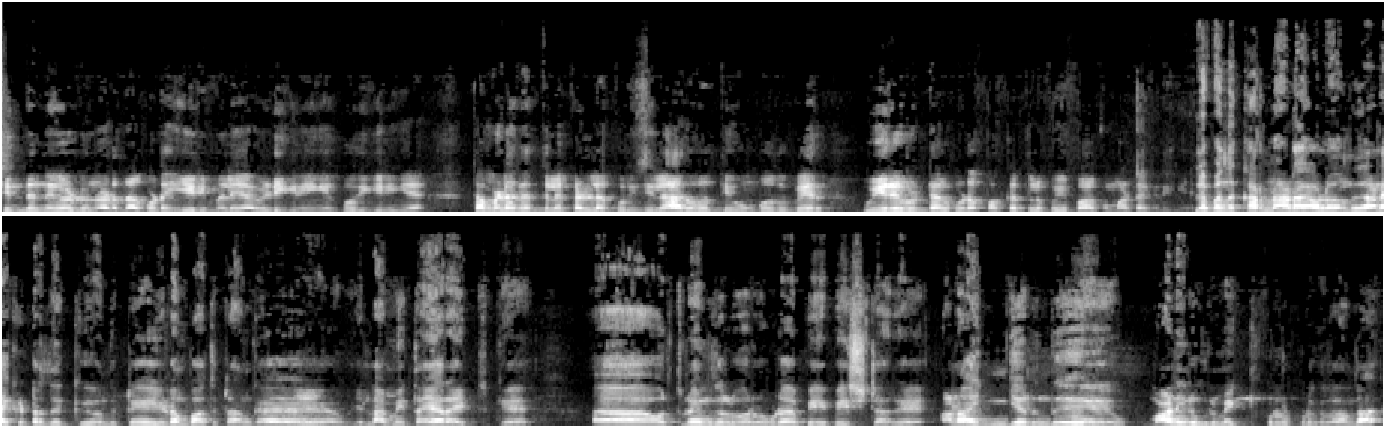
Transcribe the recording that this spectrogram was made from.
சின்ன நிகழ்வு நடந்தா கூட எரிமலையா வெடிக்கிறீங்க கொதிக்கிறீங்க. தமிழகத்துல கள்ளக்குறிச்சியில அறுபத்தி ஒன்பது பேர் உயிரை விட்டால் கூட பக்கத்துல போய் பார்க்க மாட்டேங்கிறீங்க. இல்லை இப்போ இந்த கர்நாடகாவில் வந்து அணை கட்டுறதுக்கு வந்துட்டு இடம் பார்த்துட்டாங்க. எல்லாமே தயாராகிட்டு இருக்கு ஆஹ் ஒரு துணை முதல்வர் கூட பே பேசிட்டாரு. ஆனால் இங்கேருந்து மாநில உரிமைக்கு குரல் கொடுக்குறதா இருந்தால்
